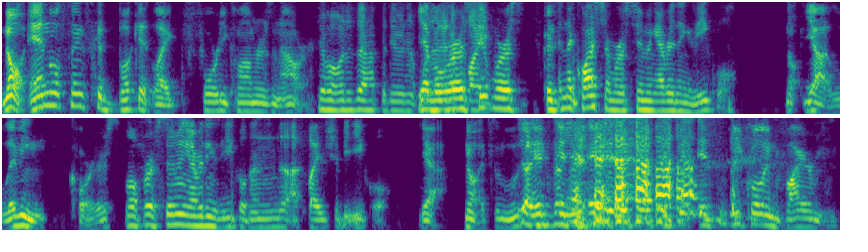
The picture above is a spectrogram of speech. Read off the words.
no, and those things could book it like 40 kilometers an hour. Yeah, but what does that have to do? In, yeah, but we're fight? assu- we're Because in the question we're assuming everything's equal. no, yeah, living quarters. well, if we're assuming everything's equal, then a fight should be equal. Yeah, no, it's it's, Judging it's, from it's, it's, it's equal environment,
